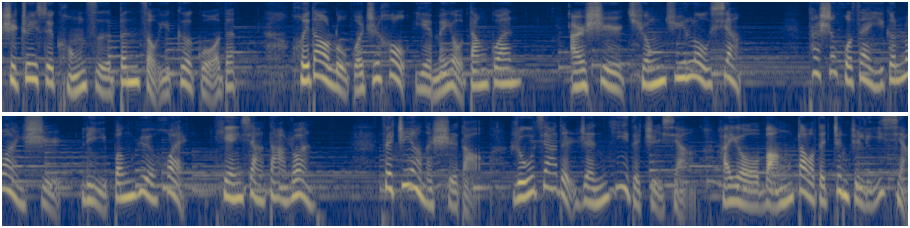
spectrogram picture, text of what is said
是追随孔子奔走于各国的。回到鲁国之后，也没有当官，而是穷居陋巷。他生活在一个乱世，礼崩乐坏，天下大乱。在这样的世道，儒家的仁义的志向，还有王道的政治理想，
